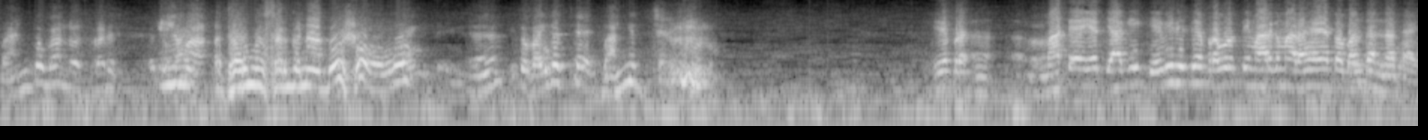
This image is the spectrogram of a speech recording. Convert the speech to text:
ભાંગ તો ગાંડો જ કરે. એમાં અધર્મ સર્ગ ના દોષો? એ તો ભાંગ જ છે. ભાંગ્ય જ છે. એ માટે એ ત્યાગી કેવી રીતે પ્રવૃત્તિ માર્ગમાં રહે તો બંધન ન થાય?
